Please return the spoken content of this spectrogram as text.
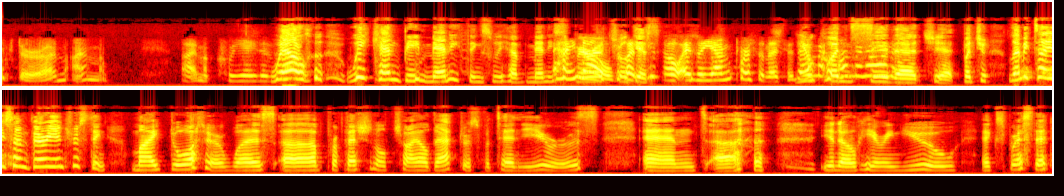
actor. I'm I'm a I'm a creative. Well, we can be many things. We have many spiritual I know, but, gifts. You know, as a young person, I said, you couldn't see artist. that shit. But you, let me tell you something very interesting. My daughter was a professional child actress for 10 years. And, uh, you know, hearing you express that,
